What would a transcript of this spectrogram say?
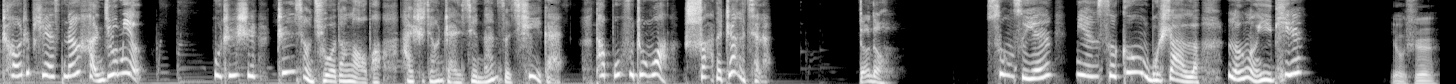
朝着 P.S 男喊救命。不知是真想娶我当老婆，还是想展现男子气概，他不负众望，唰的站了起来。等等，宋子妍面色更不善了，冷冷一瞥，有事。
